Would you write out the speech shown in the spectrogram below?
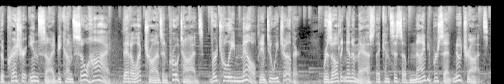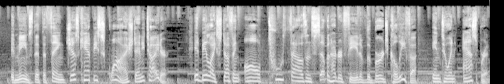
the pressure inside becomes so high that electrons and protons virtually melt into each other, resulting in a mass that consists of 90% neutrons. It means that the thing just can't be squashed any tighter. It'd be like stuffing all 2,700 feet of the Burj Khalifa into an aspirin.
